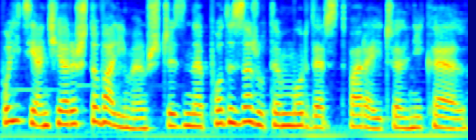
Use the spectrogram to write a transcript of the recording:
policjanci aresztowali mężczyznę pod zarzutem morderstwa Rachel Nickel.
